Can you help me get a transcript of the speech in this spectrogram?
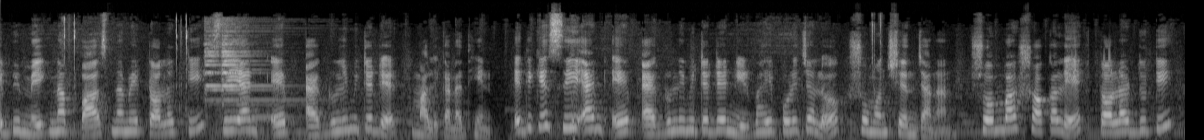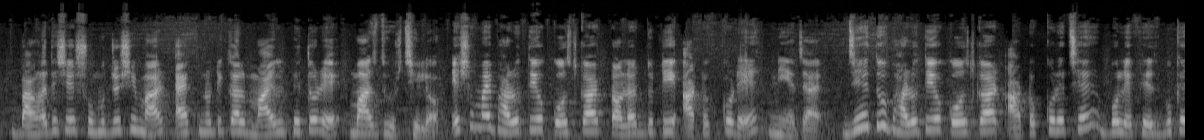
এফভি মেঘনা পাস নামের ট্রলারটি সি অ্যান্ড এফ অ্যাগ্রো লিমিটেডের মালিকানাধীন। এদিকে সি অ্যান্ড এফ অ্যাগ্রো লিমিটেডের নির্বাহী পরিচালক সুমন সেন জানান, সোমবার সকালে টলার দুটি বাংলাদেশের সমুদ্র সীমার এক নটিক্যাল মাইল ভেতরে মাছ ধরছিল। এ সময় ভারতীয় কোস্টগার্ড ট্রলার দুটি আটক করে নিয়ে যায়। যেহেতু ভারতীয় কোস্টগার্ড আটক করেছে বলে ফেসবুকে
